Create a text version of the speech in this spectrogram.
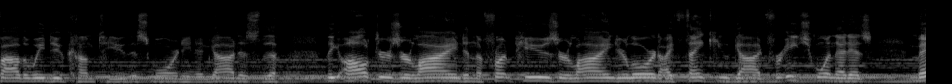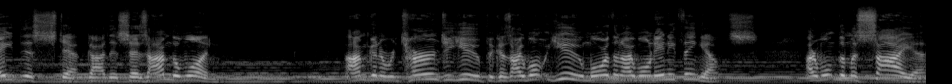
Father, we do come to you this morning. And God, as the, the altars are lined and the front pews are lined, dear Lord, I thank you, God, for each one that has made this step, God, that says, I'm the one. I'm going to return to you because I want you more than I want anything else. I want the Messiah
